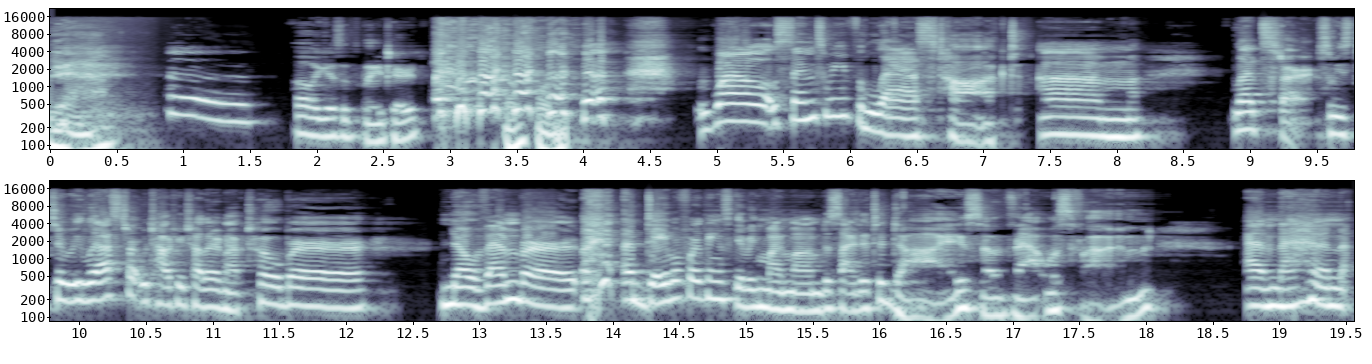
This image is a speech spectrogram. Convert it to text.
yeah, Uh, oh, I guess it's my turn. go for it. Well, since we've last talked, um, let's start. So we we last start we talked to each other in October, November, a day before Thanksgiving. My mom decided to die, so that was fun. And then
